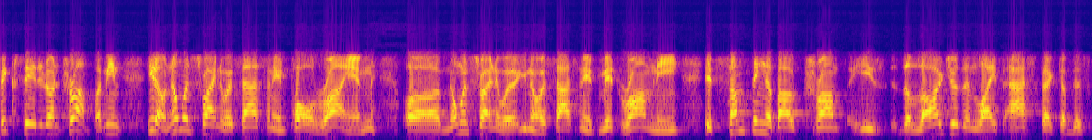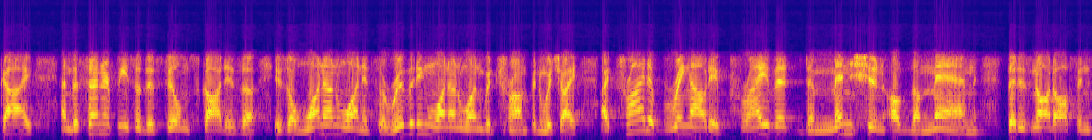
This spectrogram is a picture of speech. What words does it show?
fixated on Trump. I mean, you know, no one's trying to assassinate Paul Ryan. Uh, no one's trying to, uh, you know, assassinate Mitt Romney. It's something about Trump. He's the larger than life aspect of this guy. And the centerpiece of this film, Scott, is a is a one on one. It's a riveting one on one with Trump, in which I I try to bring out a private dimension of the man that is not often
